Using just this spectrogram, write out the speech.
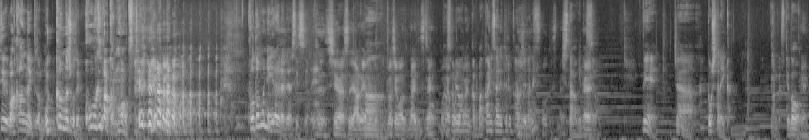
て。で分かんないって言ったらもう一回同じこと言う。工具箱のっつって。子供にはイライラ出やすいですよね。しないあのやっぱどうしようもないですね。まあ、それはなんか馬鹿にされてる感じがね、ね。したわけですよ。えー、でじゃあどうしたらいいかなんですけど、え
